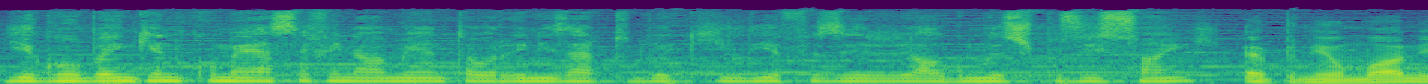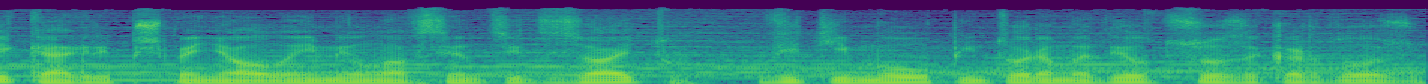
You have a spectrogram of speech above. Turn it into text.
e a Gulbenkian começa finalmente a organizar tudo aquilo e a fazer algumas exposições. A pneumónica, a gripe espanhola em 1918, vitimou o pintor Amadeu de Souza Cardoso,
